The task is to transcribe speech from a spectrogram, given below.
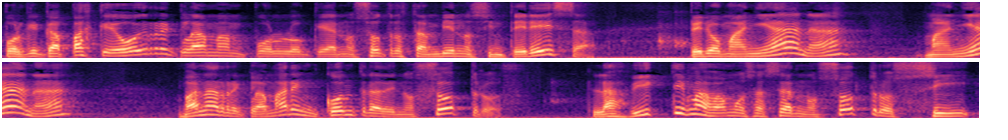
porque capaz que hoy reclaman por lo que a nosotros también nos interesa, pero mañana, mañana van a reclamar en contra de nosotros. Las víctimas vamos a ser nosotros si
